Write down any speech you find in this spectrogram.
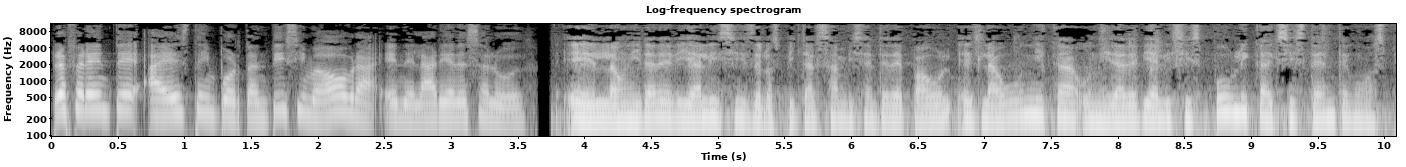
referente a esta importantísima obra en el área de salud. Eh, la unidad de diálisis del Hospital San Vicente de Paul es la única unidad de diálisis pública existente en un hospital.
